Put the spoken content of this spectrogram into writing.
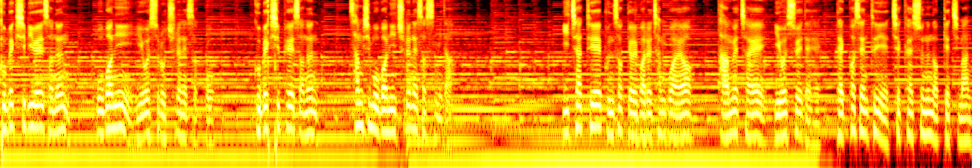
912회에서는 5번이 2월수로 출연했었고 910회에서는 35번이 출연했었습니다. 이 차트의 분석 결과를 참고하여 다음 회차의 2월수에 대해 100% 예측할 수는 없겠지만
